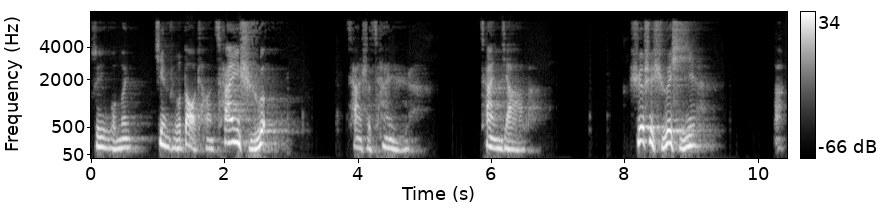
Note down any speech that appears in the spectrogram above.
所以我们进入道场参学，参是参与，参加了；学是学习啊，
